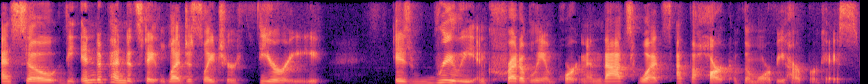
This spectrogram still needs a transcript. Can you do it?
And so the independent state legislature theory is really incredibly important. And that's what's at the heart of the Moore v. Harper case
